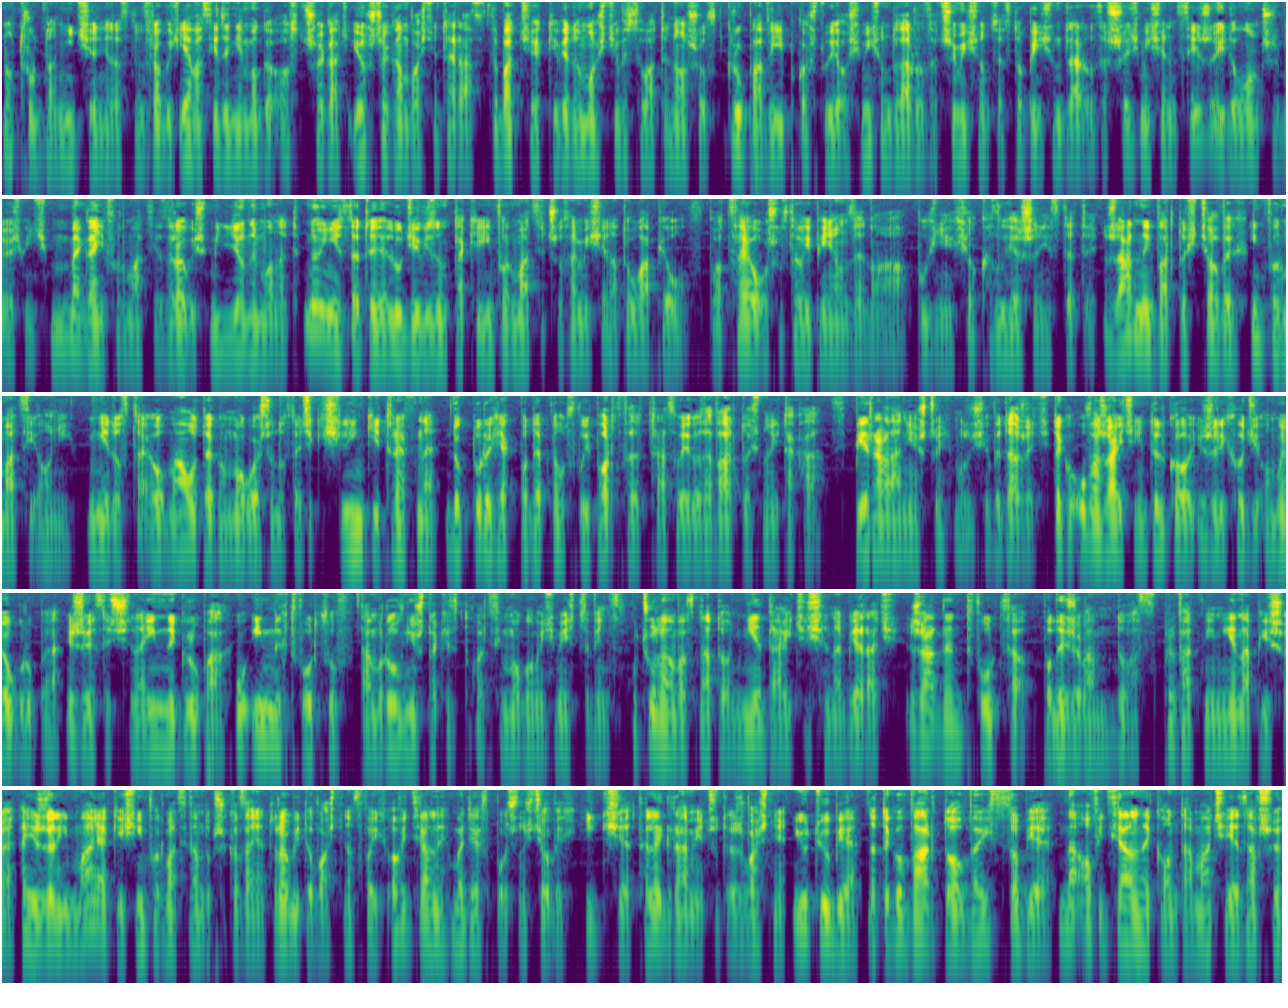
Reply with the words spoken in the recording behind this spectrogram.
no trudno, nic się nie da z tym zrobić. Ja Was jedynie mogę ostrzegać i ostrzegam właśnie teraz. Zobaczcie, jakie wiadomości wysyła ten oszust. Grupa VIP kosztuje 80 dolarów za 3 miesiące, 150 dolarów za 6 miesięcy. Jeżeli dołączysz, będziesz mieć mega informacje, zrobisz miliony monet. No i niestety ludzie widząc takie informacje czasami się na to łapią, wpłacają oszustowi pieniądze, no a później się okazuje, że niestety żadnych wartościowych informacji oni nie dostają. Mało tego, mogą jeszcze dostać jakieś linki trefne, do których jak podepną swój portfel, tracą jego zawartość, no i taka spirala nieszczęść może się wydarzyć. Tego uważajcie nie tylko jeżeli chodzi o moją grupę, jeżeli jesteście na innych grupach, u innych twórców, tam również takie sytuacje mogą mieć miejsce, więc uczulam Was na to, nie dajcie się nabierać. Żaden twórca, podejrzewam, do Was prywatnie nie napisze, a jeżeli ma jakieś informacje tam do przekazania, to robi to właśnie na swoich oficjalnych mediach społecznościowych, Xie, Telegramie, czy też właśnie YouTubie. Dlatego warto wejść sobie na oficjalne konta, macie je zawsze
